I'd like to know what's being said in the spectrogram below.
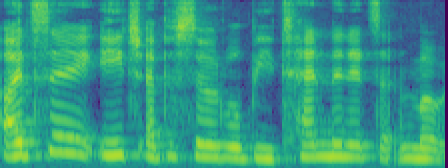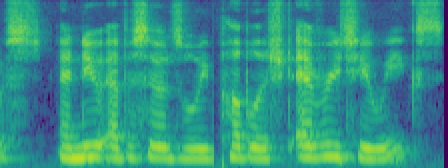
I'd say each episode will be 10 minutes at most, and new episodes will be published every two weeks.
